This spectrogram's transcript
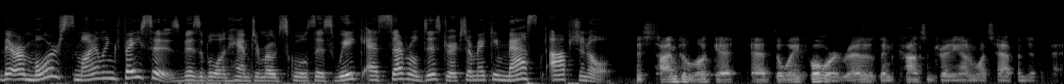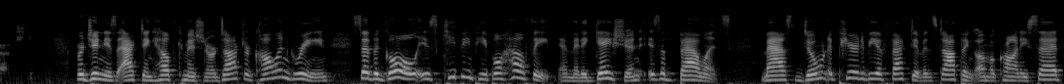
There are more smiling faces visible in Hampton Road schools this week as several districts are making masks optional. It's time to look at, at the way forward rather than concentrating on what's happened in the past. Virginia's acting health commissioner, Dr. Colin Greene, said the goal is keeping people healthy and mitigation is a balance. Masks don't appear to be effective in stopping Omicron, he said,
